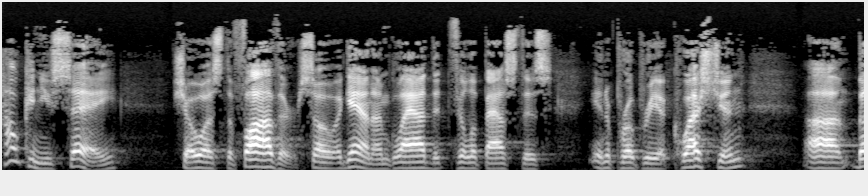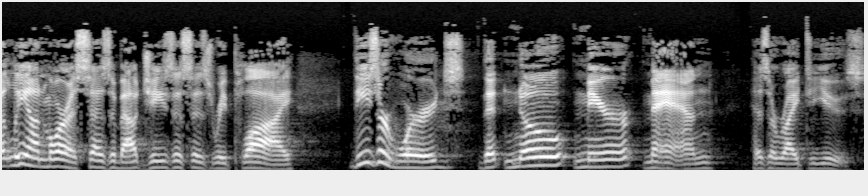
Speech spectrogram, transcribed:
How can you say, Show us the Father. So, again, I'm glad that Philip asked this inappropriate question. Uh, but Leon Morris says about Jesus' reply these are words that no mere man has a right to use.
